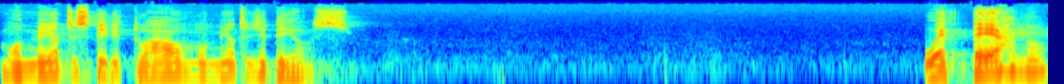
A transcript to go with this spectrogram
Momento espiritual, momento de Deus. O eterno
